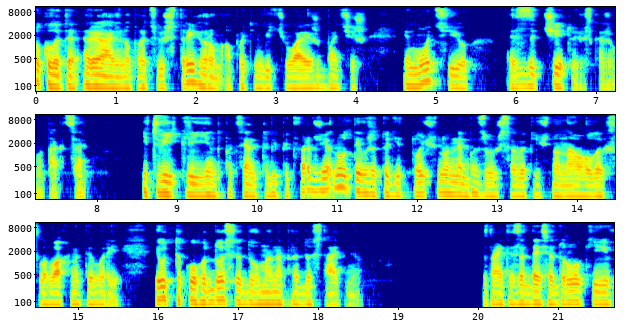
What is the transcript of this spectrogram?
Ну, коли ти реально працюєш з тригером, а потім відчуваєш, бачиш емоцію, зчитуєш, скажімо так, це і твій клієнт, пацієнт тобі підтверджує, ну ти вже тоді точно не базуєшся виключно на голих словах, на теорії. І от такого досвіду в мене предостатньо. Знаєте, за 10 років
